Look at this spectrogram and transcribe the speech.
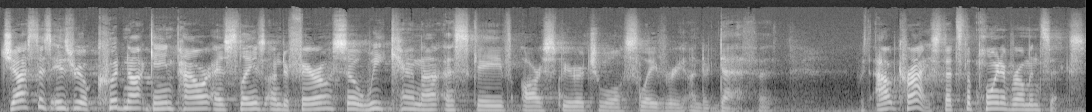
Just as Israel could not gain power as slaves under Pharaoh, so we cannot escape our spiritual slavery under death. Without Christ, that's the point of Romans 6.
